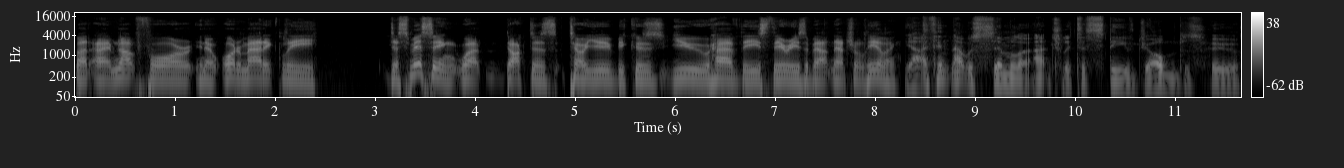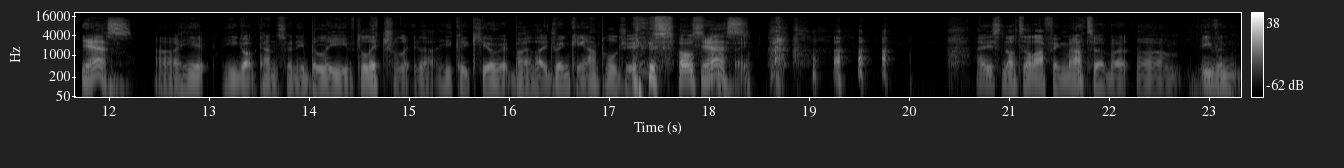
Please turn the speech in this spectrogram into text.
but I'm not for, you know, automatically dismissing what doctors tell you because you have these theories about natural healing. Yeah, I think that was similar actually to Steve Jobs, who Yes. uh, he he got cancer and he believed literally that he could cure it by like drinking apple juice or something. Yes. it's not a laughing matter, but um, even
